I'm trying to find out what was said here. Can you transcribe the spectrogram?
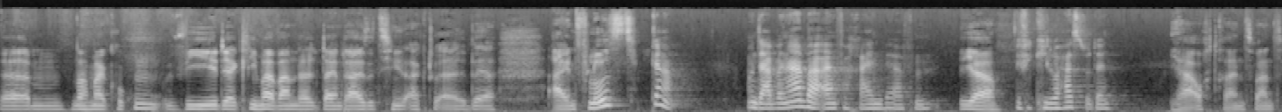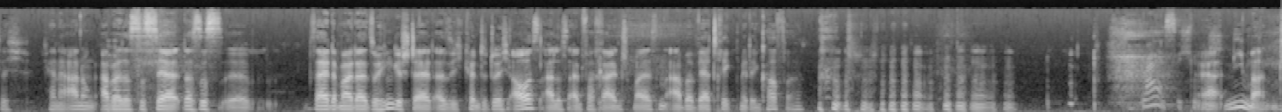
ähm, nochmal gucken, wie der Klimawandel dein Reiseziel aktuell beeinflusst. Genau. Und da aber einfach reinwerfen. Ja, Wie viel Kilo hast du denn? Ja, auch 23, keine Ahnung. Aber das ist ja, das ist, äh, sei da mal da so hingestellt. Also ich könnte durchaus alles einfach reinschmeißen, aber wer trägt mir den Koffer? Weiß ich nicht. Ja, niemand.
